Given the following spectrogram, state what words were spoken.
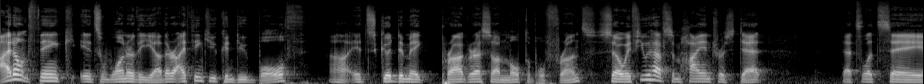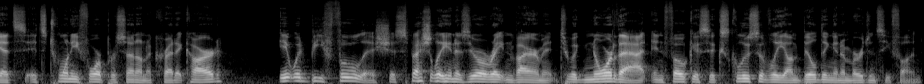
i don't think it's one or the other. I think you can do both. Uh, it's good to make progress on multiple fronts. So if you have some high interest debt that's let's say it's it's 24% on a credit card, it would be foolish, especially in a zero rate environment, to ignore that and focus exclusively on building an emergency fund.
